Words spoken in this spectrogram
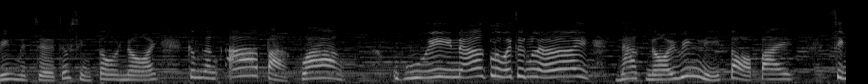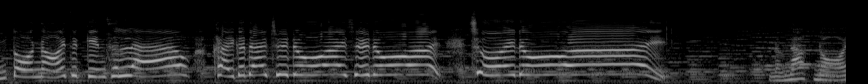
วิ่งมาเจอเจ้าสิงโตน้อยกำลังอ้าปากกว้าง อุ้ยน่ากลัวจังเลย นาคน้อยวิ่งหนีต่อไป สิงโตน้อยจะกินฉันแล้ว ใครก็ได้ช่วยด้วย ช่วยด้วย ช่วยด้วย แล้วนาคน้อย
